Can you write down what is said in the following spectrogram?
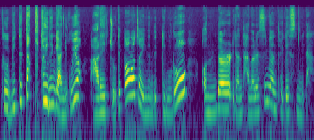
그 밑에 딱 붙어 있는 게 아니고요. 아래쪽에 떨어져 있는 느낌으로 under이란 단어를 쓰면 되겠습니다.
